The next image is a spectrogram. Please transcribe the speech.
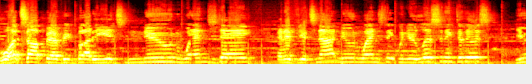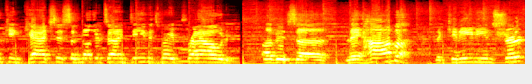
What's up, everybody? It's noon Wednesday. And if it's not noon Wednesday when you're listening to this, you can catch this another time. David's very proud of his uh, Le Havre, the Canadian shirt.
